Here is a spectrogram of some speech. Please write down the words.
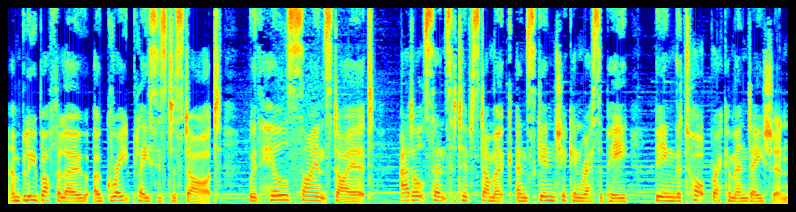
and Blue Buffalo are great places to start, with Hill's Science Diet, Adult Sensitive Stomach, and Skin Chicken recipe being the top recommendation.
